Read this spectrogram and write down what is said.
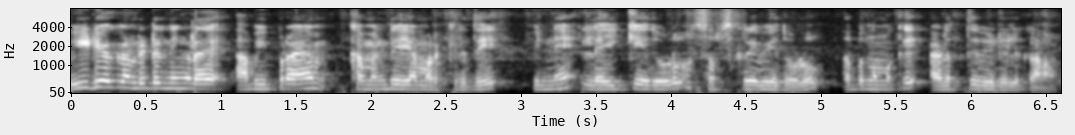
വീഡിയോ കണ്ടിട്ട് നിങ്ങളുടെ അഭിപ്രായം കമന്റ് ചെയ്യാൻ മറക്കരുത്. പിന്നെ ലൈക്ക് ചെയ്തോളൂ സബ്സ്ക്രൈബ് ചെയ്തോളൂ. അപ്പോൾ നമുക്ക് അടുത്ത വീഡിയോയിൽ കാണാം.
